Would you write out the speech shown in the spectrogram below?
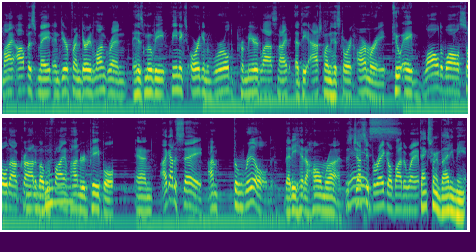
My office mate and dear friend Gary Lundgren, his movie Phoenix, Oregon World premiered last night at the Ashland Historic Armory to a wall to wall sold out crowd of over mm-hmm. 500 people. And I got to say, I'm thrilled that he hit a home run. This is Jesse Yes. Borrego, by the way. Thanks for inviting me.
